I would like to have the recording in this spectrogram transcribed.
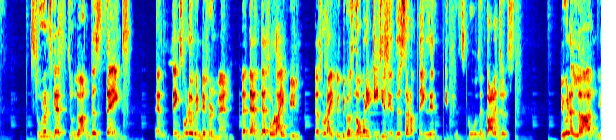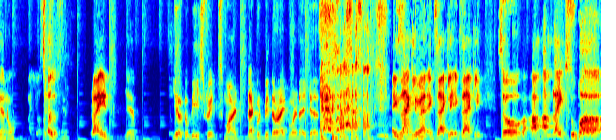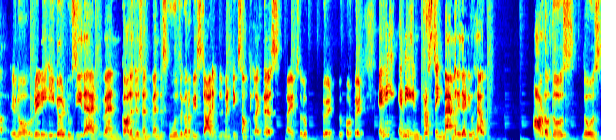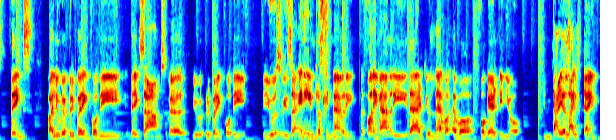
students get to learn these things, then things would have been different, man. That, that that's what I feel. That's what I feel because nobody teaches you this sort of things in, in, in schools and colleges. You gotta learn yeah, no. by yourself, right? Yep. You have to be street smart. That would be the right word, I guess. exactly, man. Exactly, exactly. So I'm, I'm like super, you know, really eager to see that when colleges and when the schools are going to be start implementing something like this, right? So look to it, look forward to it. Any any interesting memory that you have out of those those things while you were preparing for the the exams where you were preparing for the the US visa any interesting memory the funny memory that you'll never ever forget in your entire lifetime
